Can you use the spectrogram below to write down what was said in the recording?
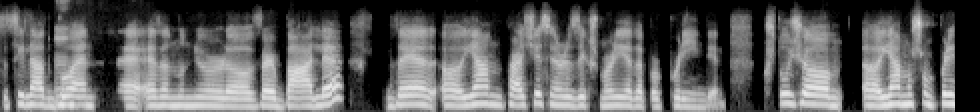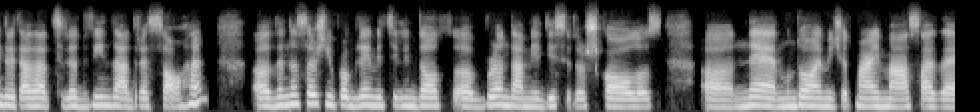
të cilat mhm. bëhen edhe në mënyrë verbale dhe janë paraqesin rrezikshmëri edhe për prindin. Kështu që janë më shumë prindrit ata të cilët vijnë dhe adresohen dhe nëse është një problem i cili ndodh brenda mjedisit të shkollës, ne mundohemi që të marrim masa dhe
